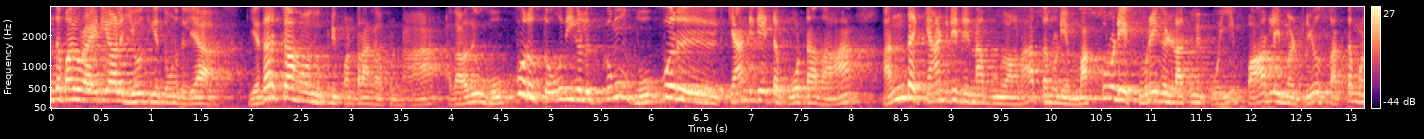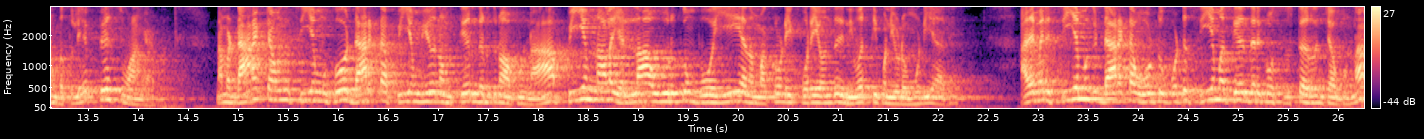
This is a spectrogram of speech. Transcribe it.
இந்த மாதிரி ஒரு ஐடியாவில் யோசிக்க தோணுது இல்லையா? எதற்காக அவங்க இப்படி பண்ணுறாங்க அப்படின்னா அதாவது ஒவ்வொரு தொகுதிகளுக்கும் ஒவ்வொரு கேண்டிடேட்டை போட்டால் தான் அந்த கேண்டிடேட் என்ன பண்ணுவாங்கன்னா தன்னுடைய மக்களுடைய குறைகள் எல்லாத்தையுமே போய் பார்லிமெண்ட்லேயோ சட்டமன்றத்துலேயோ பேசுவாங்க. நம்ம டேரெக்டாக வந்து சிஎம்முக்கோ டேரெக்டாக பிஎம்மையோ நம்ம தேர்ந்தெடுத்துட்டோம் அப்படின்னா பிஎம்னால எல்லா ஊருக்கும் போய் அந்த மக்களுடைய குறையை வந்து நிவர்த்தி பண்ணிவிட முடியாது. அதே மாதிரி சிஎம்முக்கு டேரெக்டாக ஓட்டு போட்டு சிஎம்மை தேர்ந்தெடுக்க ஒரு சிஸ்டம் இருந்துச்சு அப்படின்னா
